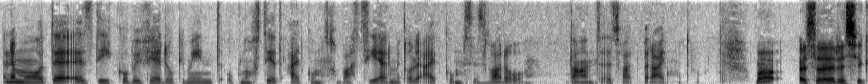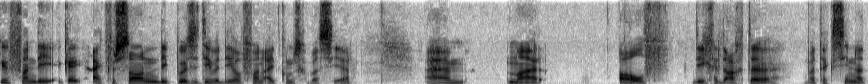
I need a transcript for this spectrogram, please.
in 'n mate is die KBV dokument ook nog steeds uitkomsgebaseer met al die uitkomste wat daar tans is wat bereik moet word. Maar is 'n risiko van die kyk ek verstaan die positiewe deel van uitkoms gebaseer. Ehm um, maar half die gedagte wat ek sien dat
